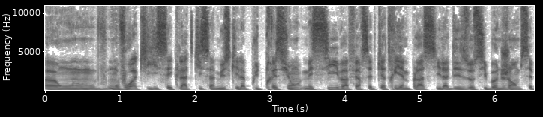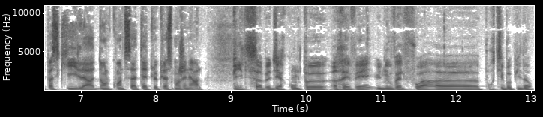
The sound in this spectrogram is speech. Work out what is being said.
euh, on, voit qu'il s'éclate, qu'il s'amuse, qu'il a plus de pression. Mais s'il va faire cette quatrième place, s'il a des aussi bonnes jambes, c'est parce qu'il a dans le coin de sa tête le classement général. Pete, ça veut dire qu'on peut rêver une nouvelle fois euh, pour Thibaut Pinot?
